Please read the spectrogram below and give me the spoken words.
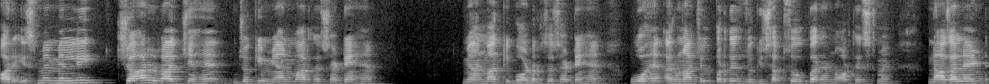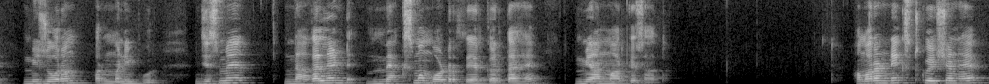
और इसमें मेनली चार राज्य हैं जो कि म्यांमार से सटे हैं। म्यांमार की बॉर्डर से सटे हैं, वो हैं अरुणाचल प्रदेश, जो कि सबसे ऊपर है नॉर्थ ईस्ट में। नागालैंड, मिजोरम और मणिपुर, जिसमें नागालैंड मैक्सिमम बॉर्डर शेयर करता है म्यांमार के साथ। हमारा नेक्स्ट क्वेश्चन है,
